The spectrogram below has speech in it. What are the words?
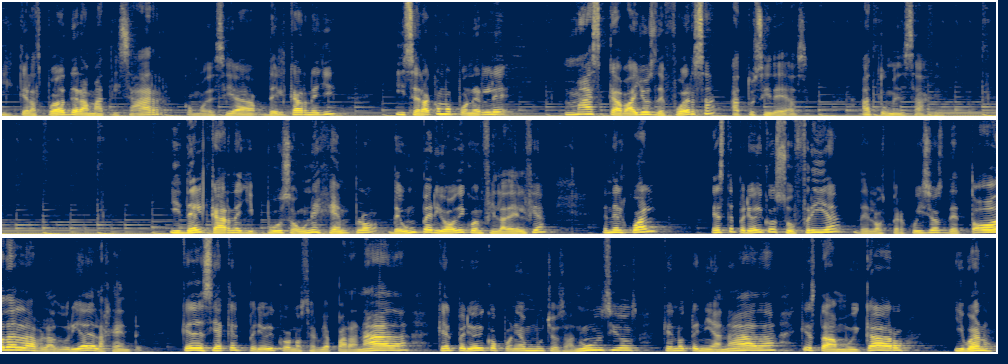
y que las puedas dramatizar, como decía Dale Carnegie, y será como ponerle más caballos de fuerza a tus ideas, a tu mensaje. Y Dale Carnegie puso un ejemplo de un periódico en Filadelfia en el cual este periódico sufría de los perjuicios de toda la habladuría de la gente, que decía que el periódico no servía para nada, que el periódico ponía muchos anuncios, que no tenía nada, que estaba muy caro. Y bueno,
